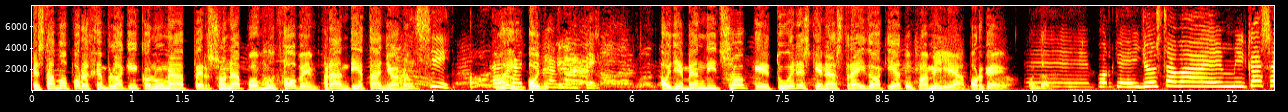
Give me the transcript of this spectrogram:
Estamos, por ejemplo, aquí con una persona pues muy joven, Fran, 10 años, ¿no? Sí, Ay, efectivamente. Oye, me han dicho que tú eres quien has traído aquí a tu familia. ¿Por qué? Eh, porque yo estaba en mi casa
